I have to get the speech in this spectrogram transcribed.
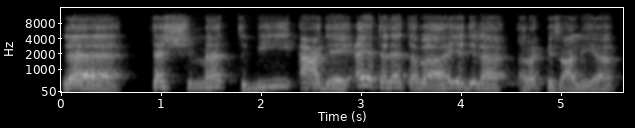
لا تشمت بي اعدائي آية ثلاثة بقى هي دي اللي اركز عليها.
